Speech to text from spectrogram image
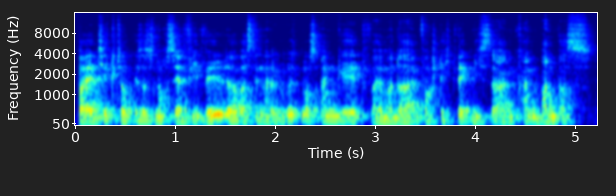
Bei TikTok ist es noch sehr viel wilder, was den Algorithmus angeht, weil man da einfach schlichtweg nicht sagen kann, wann was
